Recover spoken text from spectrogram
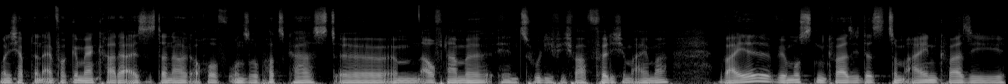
Und ich habe dann einfach gemerkt, gerade als es dann halt auch auf unsere Podcast-Aufnahme hinzulief, ich war völlig im Eimer, weil wir mussten quasi das zum einen quasi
